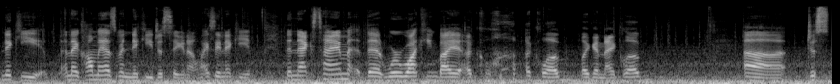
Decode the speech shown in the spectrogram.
Nikki, and I call my husband Nikki, just so you know. I say, Nikki, the next time that we're walking by a, cl- a club, like a nightclub, uh, just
